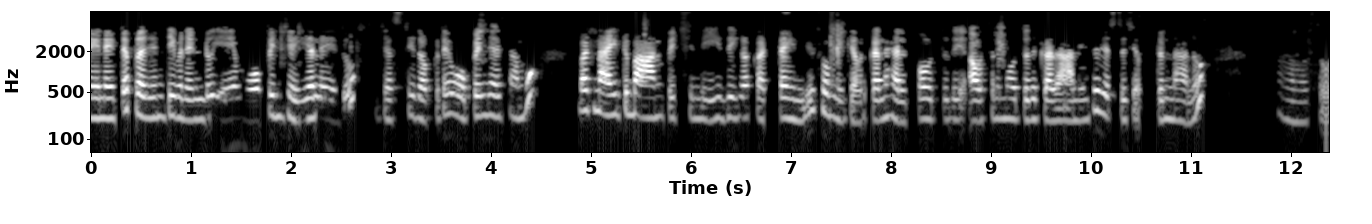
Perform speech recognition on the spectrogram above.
నేనైతే ప్రజెంట్ ఇవి రెండు ఏం ఓపెన్ చేయలేదు జస్ట్ ఇది ఒకటే ఓపెన్ చేసాము. బట్ నైట్ బాగా అనిపించింది ఈజీగా కట్ అయింది. సో మీకు ఎవరికైనా హెల్ప్ అవుతుంది అవసరం అవుతుంది కదా అనేసి జస్ట్ చెప్తున్నాను. సో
